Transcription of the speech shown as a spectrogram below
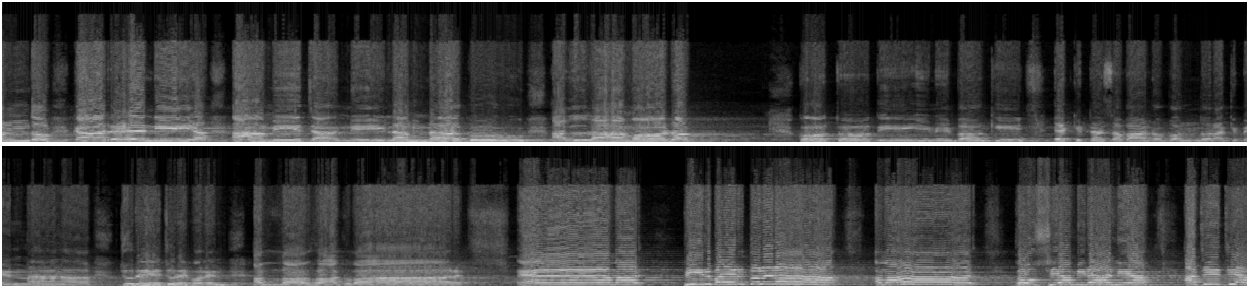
অন্ধ কারে নিয়া। আমি জানিলাম না গো, আল্লাহ মর কতদিন বাকি? একটা জবান বন্ধ রাখবেন না। জুড়ে জুড়ে বলেন, আল্লাহ আকবার। আমার পীর ভাইয়ের দলেরা, আমার গৌসিয়া মিরানিয়া আজি জিয়া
